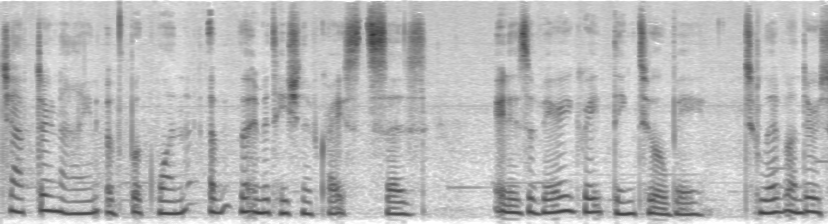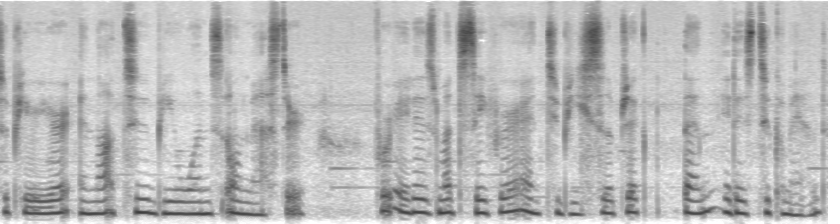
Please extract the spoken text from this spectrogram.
Chapter 9 of Book 1 of The Imitation of Christ says, It is a very great thing to obey, to live under a superior and not to be one's own master for it is much safer and to be subject than it is to command.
